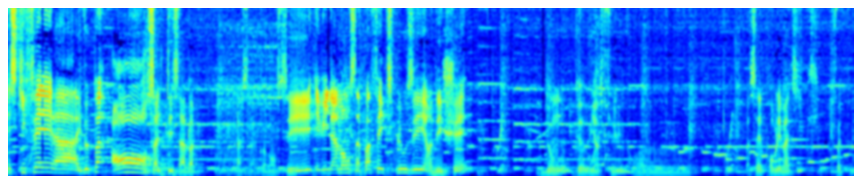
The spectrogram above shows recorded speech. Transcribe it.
Qu'est-ce qu'il fait là? Il veut pas... Oh, saleté, ça va... Ça a commencé. Évidemment, ça n'a pas fait exploser un déchet. Donc, euh, bien sûr... euh, bah, ça va être problématique, une fois de plus.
